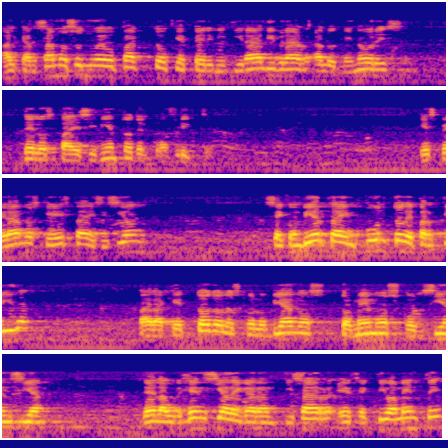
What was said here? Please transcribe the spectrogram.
alcanzamos un nuevo pacto que permitirá librar a los menores de los padecimientos del conflicto. Esperamos que esta decisión se convierta en punto de partida para que todos los colombianos tomemos conciencia de la urgencia de garantizar efectivamente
